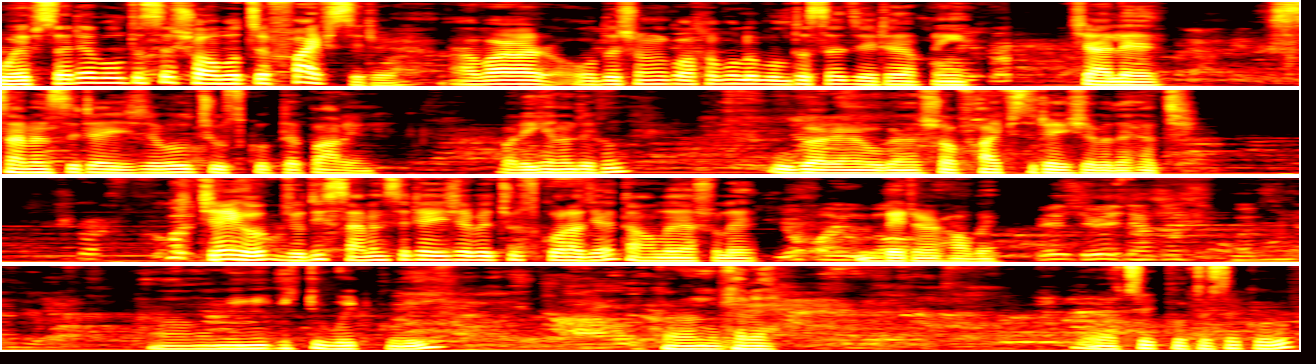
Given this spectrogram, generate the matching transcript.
ওয়েবসাইটে বলতেছে সব হচ্ছে ফাইভ সিটার আবার ওদের সঙ্গে কথা বলে বলতেছে যে এটা আপনি চাইলে সেভেন সিটার হিসেবেও চুজ করতে পারেন। আর এখানে দেখুন উগার উগার সব ফাইভ সিটার হিসেবে দেখাচ্ছে। যাই হোক, যদি সেভেন সিটার হিসেবে চুজ করা যায়, তাহলে আসলে বেটার হবে। আমি একটু ওয়েট করি, কারণ এখানে চেক করতেছে করুক।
